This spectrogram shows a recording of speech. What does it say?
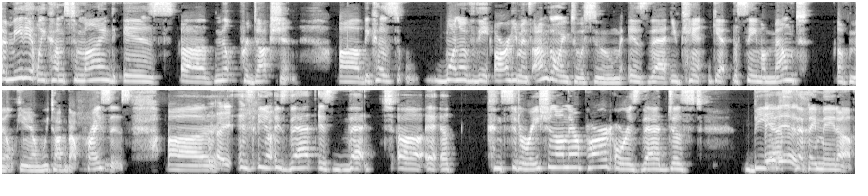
immediately comes to mind is uh, milk production. Uh, because one of the arguments I'm going to assume is that you can't get the same amount of milk. You know, we talk about prices. Uh, right. Is you know is that is that uh, a, a consideration on their part, or is that just BS that they made up?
